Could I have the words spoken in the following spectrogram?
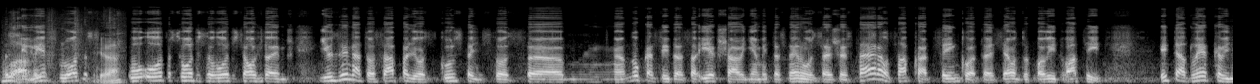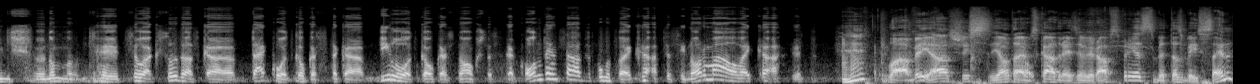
Tas ir viens un otrs. Jā. O- Otrs, otrs, otrs jautājums. Jūs zināt tos apaļos kusteņus, tos, um, nu, kas ir tas iekšā, viņiem ir tas nerūsējušais tērauds, apkārt cinkotais, jau tur pa vidu vacīt. Ir tāda lieta, ka viņš, nu, cilvēks sūdzās, ka tekot kaut kas tā kā pilot, kaut kas no augšas, tas kā kondensāts būtu, vai kā, tas ir normāli, vai kā. Mhm. Labi, jā, šis jautājums kādreiz jau ir apspriests, bet tas bija sen.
